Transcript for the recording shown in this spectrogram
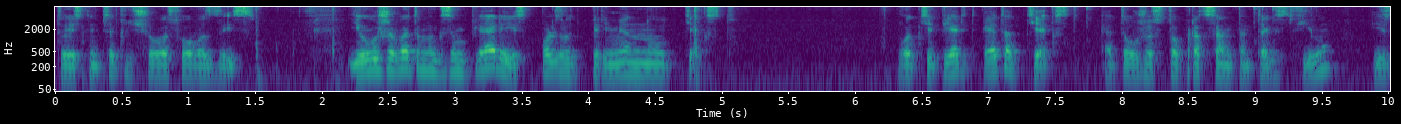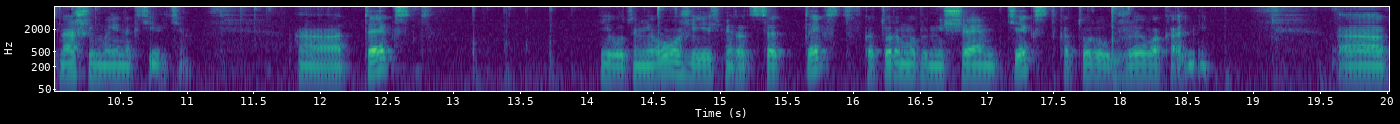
То есть написать ключевое слово this. И уже в этом экземпляре использовать переменную текст. Вот теперь этот текст, это уже стопроцентный текст view из нашей main activity. А, текст, и вот у него уже есть метод setText, в котором мы помещаем текст, который уже вокальный. А,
